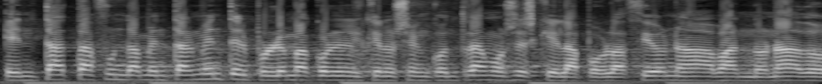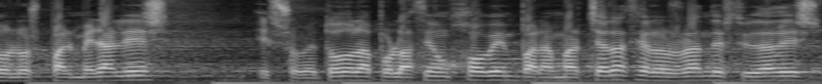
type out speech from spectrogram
En Tata, fundamentalmente, el problema con el que nos encontramos es que la población ha abandonado los palmerales sobre todo la población joven, para marchar hacia las grandes ciudades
